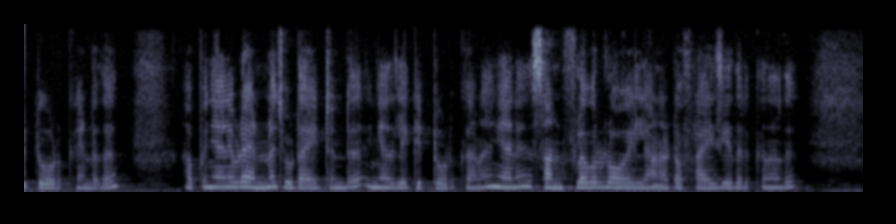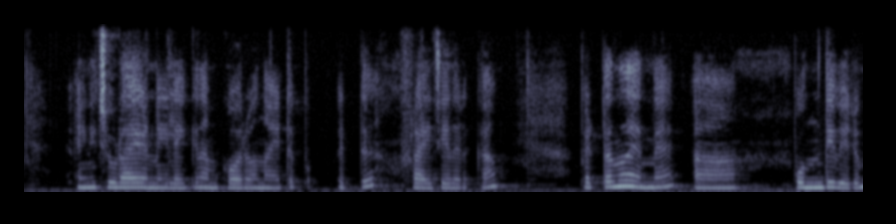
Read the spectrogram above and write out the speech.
ഇട്ട് കൊടുക്കേണ്ടത്. അപ്പോൾ ഞാനിവിടെ എണ്ണ ചൂടായിട്ടുണ്ട്. ഇനി അതിലേക്ക് ഇട്ട് കൊടുക്കുകയാണ്. ഞാൻ സൺഫ്ലവർ ഓയിലാണ് കേട്ടോ ഫ്രൈ ചെയ്തെടുക്കുന്നത്. ഇനി ചൂടായ എണ്ണയിലേക്ക് നമുക്ക് ഓരോന്നായിട്ട് ഇട്ട് ഫ്രൈ ചെയ്തെടുക്കാം. പെട്ടെന്ന് തന്നെ പൊന്തി വരും.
